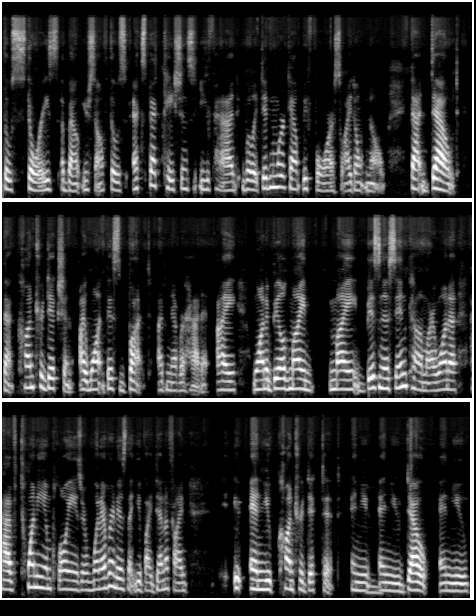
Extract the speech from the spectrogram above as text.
those stories about yourself, those expectations you've had. Well, it didn't work out before, so I don't know. That doubt, that contradiction. I want this, but I've never had it. I want to build my my business income or I want to have 20 employees or whatever it is that you've identified and you contradict it and you Mm. and you doubt and you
